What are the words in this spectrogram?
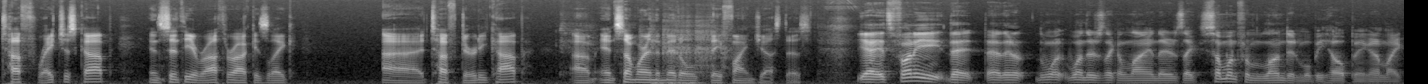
tough righteous cop, and Cynthia Rothrock is like uh, tough dirty cop. Um, and somewhere in the middle, they find justice. Yeah, it's funny that uh, there, one, there's like a line there's like someone from London will be helping. And I'm like,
